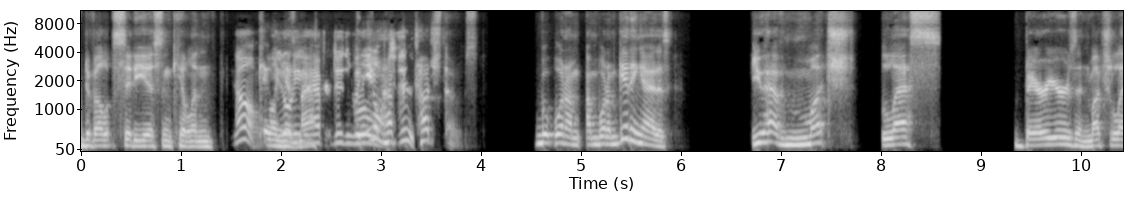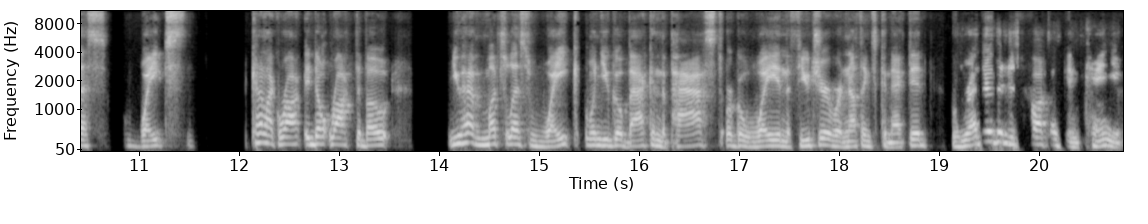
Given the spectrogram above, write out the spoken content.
develop Sidious and killing. No, killing you don't even have to do the but rule you don't have two. to touch those. But what I'm I'm- what I'm getting at is, you have much less barriers and much less weight. Kind of like rock. It don't rock the boat. You have much less wake when you go back in the past or go way in the future where nothing's connected, rather than just fucking continue.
